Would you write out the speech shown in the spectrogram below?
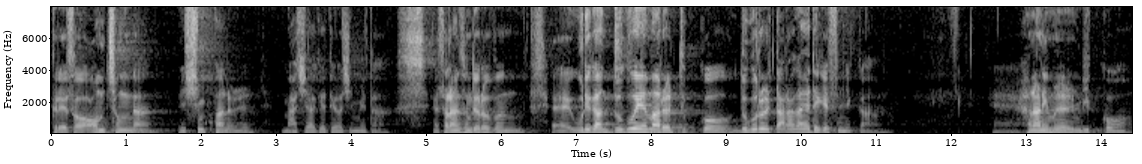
그래서 엄청난 심판을 맞이하게 되어집니다. 사랑하는 성도 여러분, 우리가 누구의 말을 듣고 누구를 따라가야 되겠습니까? 하나님을 믿고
